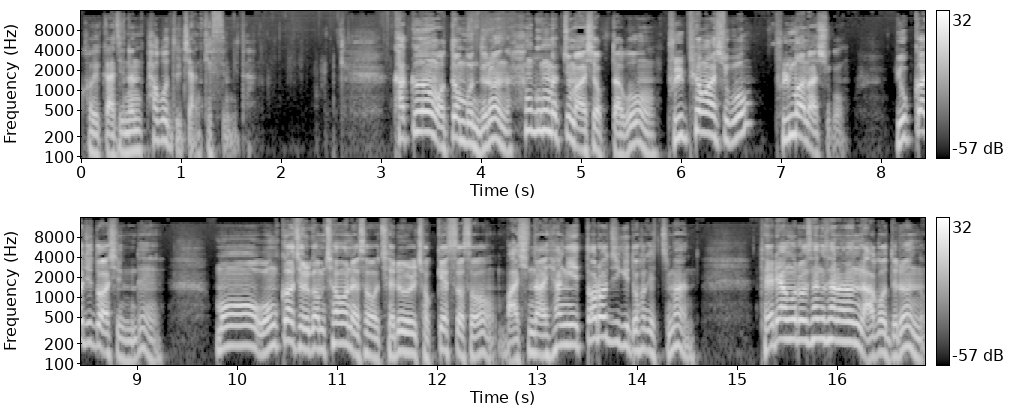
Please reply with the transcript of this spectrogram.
거기까지는 파고들지 않겠습니다. 가끔 어떤 분들은 한국 맥주 맛이 없다고 불평하시고 불만하시고 욕까지도 하시는데 뭐 원가 절감 차원에서 재료를 적게 써서 맛이나 향이 떨어지기도 하겠지만 대량으로 생산하는 라거들은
